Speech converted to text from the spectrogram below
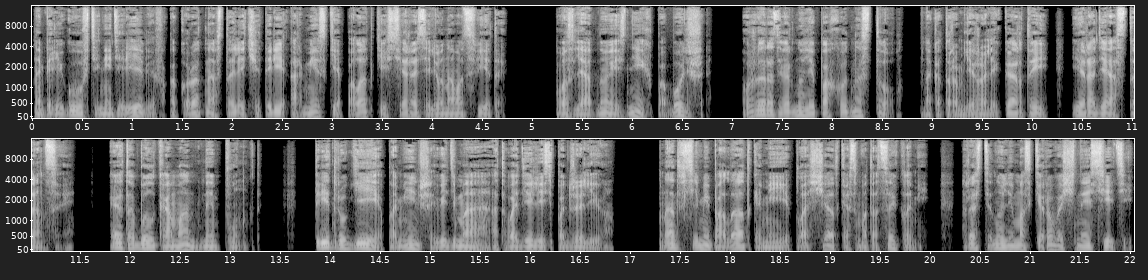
На берегу, в тени деревьев, аккуратно встали четыре армейские палатки серо-зеленого цвета. Возле одной из них, побольше, уже развернули походный стол, на котором лежали карты и радиостанции. Это был командный пункт. Три другие, поменьше, видимо, отводились под жилье. Над всеми палатками и площадкой с мотоциклами растянули маскировочные сети,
